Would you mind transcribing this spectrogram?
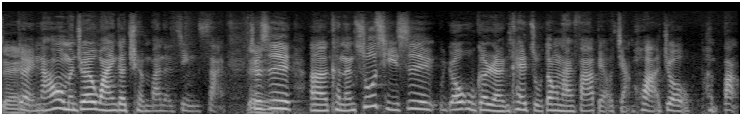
对。对，然后我们就会玩一个全班的竞赛，就是呃可能初期是有五个人可以主动来发表讲话就很棒，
